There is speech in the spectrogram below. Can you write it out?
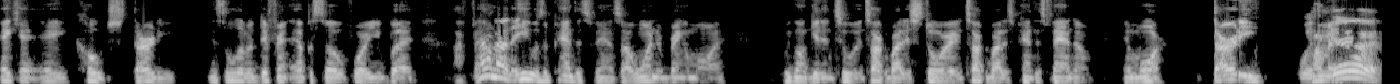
aka Coach 30. It's a little different episode for you, but I found out that he was a Panthers fan, so I wanted to bring him on. We're gonna get into it, talk about his story, talk about his Panthers fandom, and more. 30 was my good. Man,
